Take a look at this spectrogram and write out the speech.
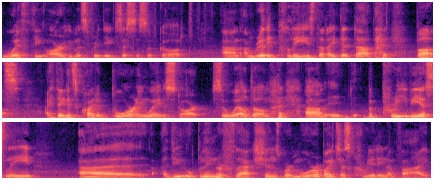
with the arguments for the existence of God. And I'm really pleased that I did that, but I think it's quite a boring way to start. So well done. Um, it, but previously, uh, the opening reflections were more about just creating a vibe,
